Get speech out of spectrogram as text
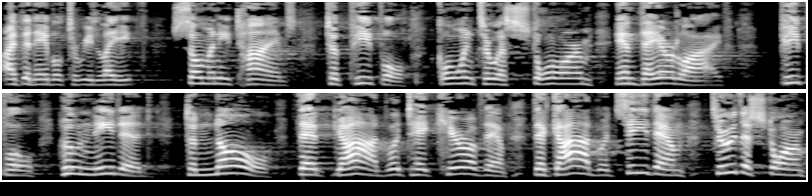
I've been able to relate so many times to people going through a storm in their life. People who needed to know that God would take care of them, that God would see them through the storm,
